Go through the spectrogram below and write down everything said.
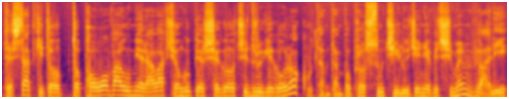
te statki, to, to połowa umierała w ciągu pierwszego czy drugiego roku. Tam, tam po prostu ci ludzie nie wytrzymywali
